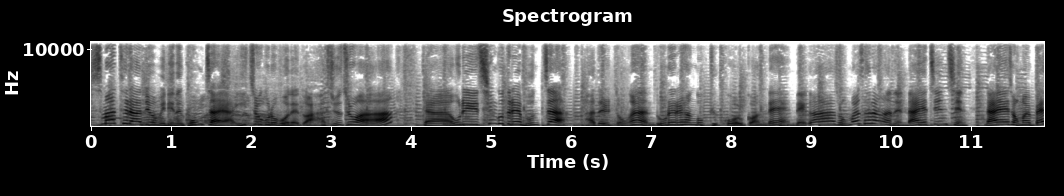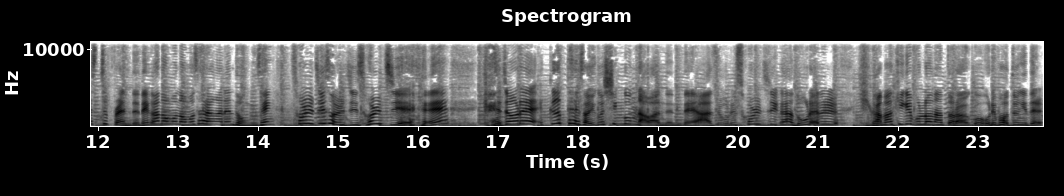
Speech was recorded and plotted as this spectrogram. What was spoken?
스마트 라디오 미니는 공짜야. 이쪽으로 보내도 아주 좋아. 자, 우리 친구들의 문자 받을 동안 노래를 한 곡 듣고 올 건데, 내가 정말 사랑하는 나의 찐친, 나의 정말 best friend, 내가 너무너무 사랑하는 동생, 솔지, 솔지, 솔지의 계절의 끝에서 이거 신곡 나왔는데 아주 우리 솔지가 노래를 기가 막히게 불러놨더라고. 우리 버둥이들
